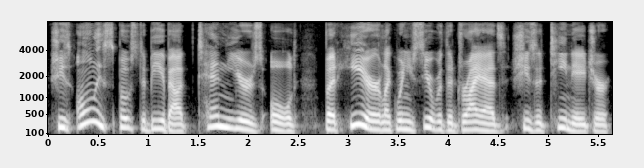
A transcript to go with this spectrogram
she's only supposed to be about 10 years old, but here, like when you see her with the Dryads, she's a teenager,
